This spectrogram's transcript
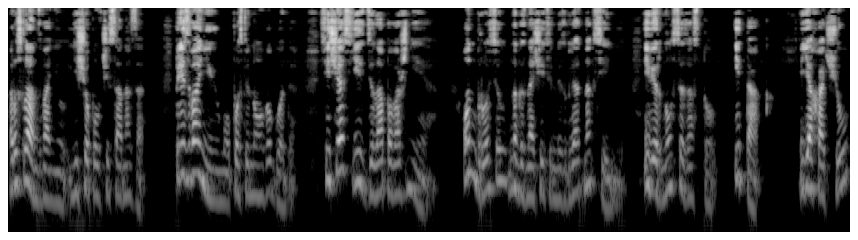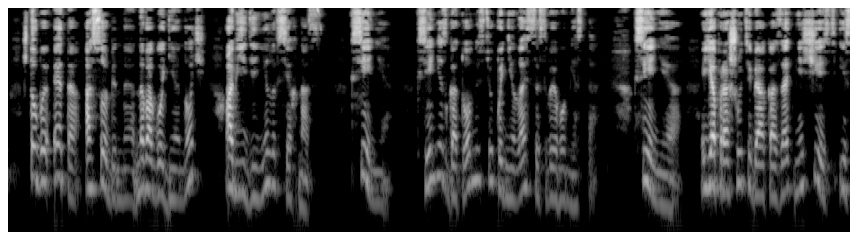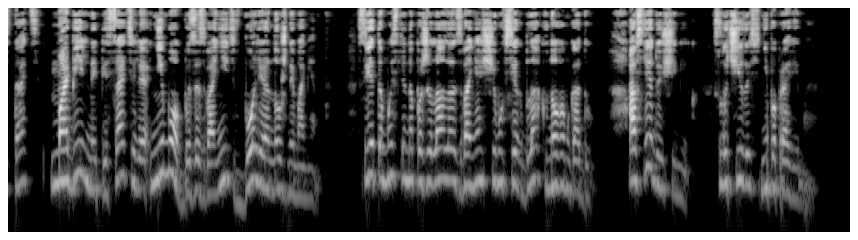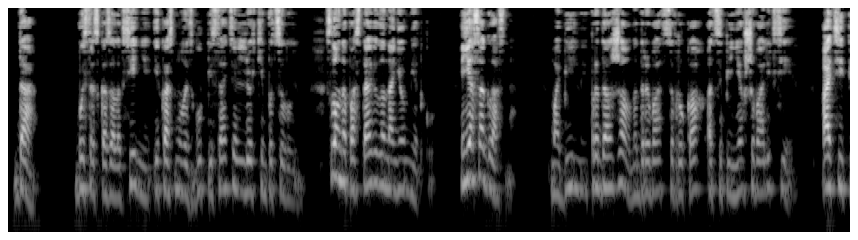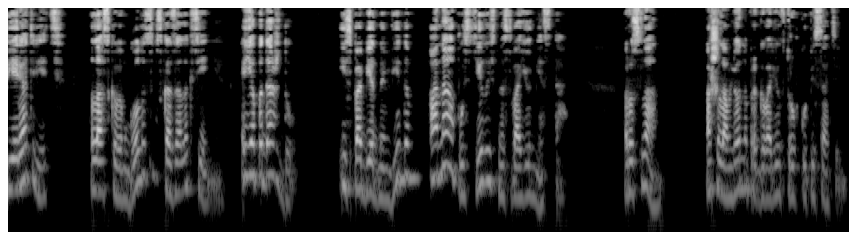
Руслан звонил еще полчаса назад. Перезвоню ему после Нового года. Сейчас есть дела поважнее. Он бросил многозначительный взгляд на Ксению и вернулся за стол. Итак, я хочу, чтобы эта особенная новогодняя ночь объединила всех нас. Ксения. Ксения с готовностью поднялась со своего места. Ксения, я прошу тебя оказать мне честь и стать... Мобильный писателя не мог бы зазвонить в более нужный момент. Света мысленно пожелала звонящему всех благ в новом году, а в следующий миг случилось непоправимое. «Да», — быстро сказала Ксения и коснулась губ писателя легким поцелуем, словно поставила на нем метку. «Я согласна». Мобильный продолжал надрываться в руках оцепеневшего Алексея. «А теперь ответь» ласковым голосом сказала Ксения. Я подожду. И с победным видом она опустилась на свое место. Руслан, ошеломленно проговорил в трубку писатель.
